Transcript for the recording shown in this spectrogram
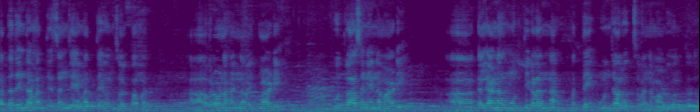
ರಥದಿಂದ ಮತ್ತೆ ಸಂಜೆ ಮತ್ತೆ ಒಂದು ಸ್ವಲ್ಪ ಅವರೋಹಣವನ್ನು ಇದು ಮಾಡಿ ಉದ್ವಾಸನೆಯನ್ನು ಮಾಡಿ ಕಲ್ಯಾಣ ಮೂರ್ತಿಗಳನ್ನು ಮತ್ತೆ ಮುಂಜಾಲೋತ್ಸವವನ್ನು ಮಾಡುವಂಥದ್ದು.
